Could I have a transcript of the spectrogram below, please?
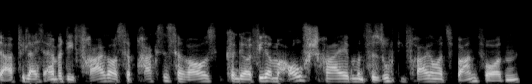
da vielleicht einfach die Frage aus der Praxis heraus, könnt ihr euch wieder mal aufschreiben und versuchen, die Frage mal zu beantworten.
